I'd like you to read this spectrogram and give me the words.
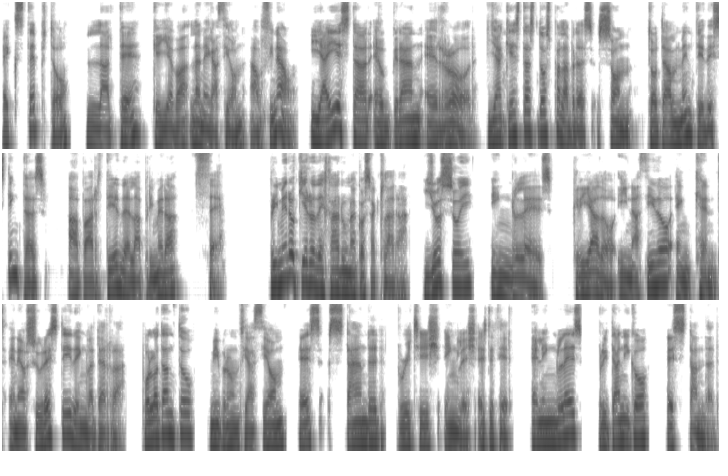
excepto la T que lleva la negación al final. Y ahí está el gran error, ya que estas dos palabras son totalmente distintas a partir de la primera C. Primero quiero dejar una cosa clara. Yo soy inglés, criado y nacido en Kent, en el sureste de Inglaterra. Por lo tanto, mi pronunciación es Standard British English, es decir, el inglés británico estándar,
